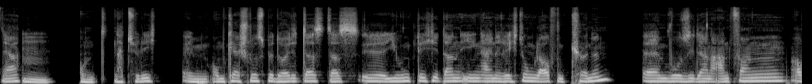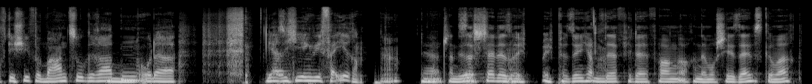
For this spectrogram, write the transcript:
Ja, Mhm. und natürlich im Umkehrschluss bedeutet das, dass äh, Jugendliche dann in irgendeine Richtung laufen können, ähm, wo sie dann anfangen, auf die schiefe Bahn zu geraten Mhm. oder ja, sich irgendwie verirren. Ja. Ja, Und, an dieser äh, Stelle, also ich, ich persönlich habe Ja. sehr viele Erfahrungen auch in der Moschee selbst gemacht,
